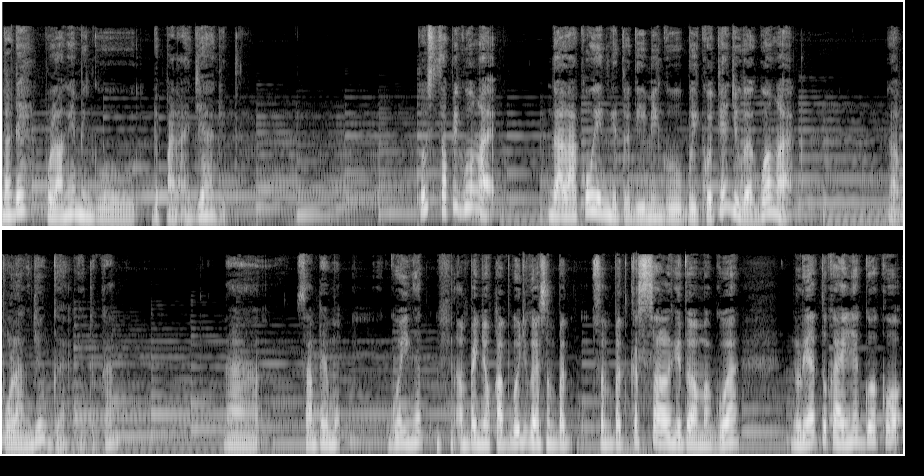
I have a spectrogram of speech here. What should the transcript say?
Udah deh pulangnya minggu depan aja gitu. Terus tapi gue nggak nggak lakuin gitu di minggu berikutnya juga gue nggak nggak pulang juga gitu kan. Nah sampai gue inget sampai nyokap gue juga sempet sempet kesel gitu sama gue. Ngeliat tuh kayaknya gue kok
